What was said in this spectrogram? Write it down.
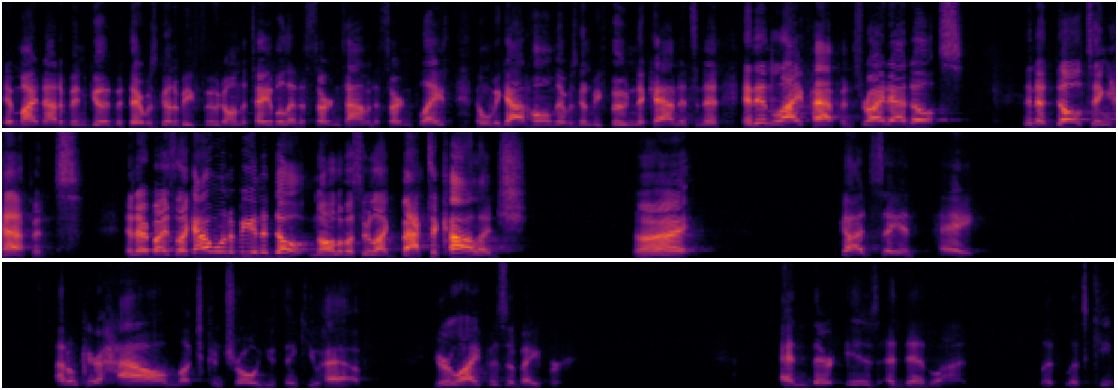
it might not have been good, but there was going to be food on the table at a certain time in a certain place. And when we got home, there was going to be food in the cabinets. And then, and then life happens, right, adults? Then adulting happens. And everybody's like, I want to be an adult. And all of us are like, back to college. All right? God's saying, hey, I don't care how much control you think you have, your life is a vapor. And there is a deadline. Let, let's keep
